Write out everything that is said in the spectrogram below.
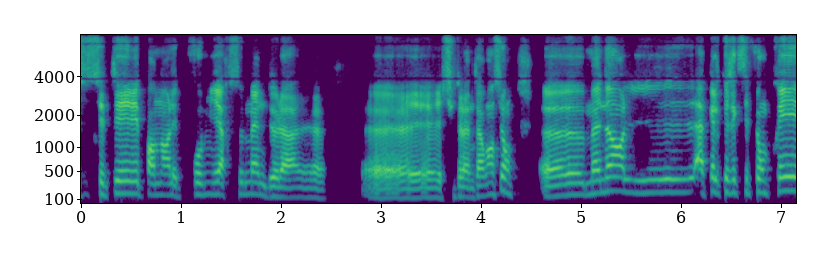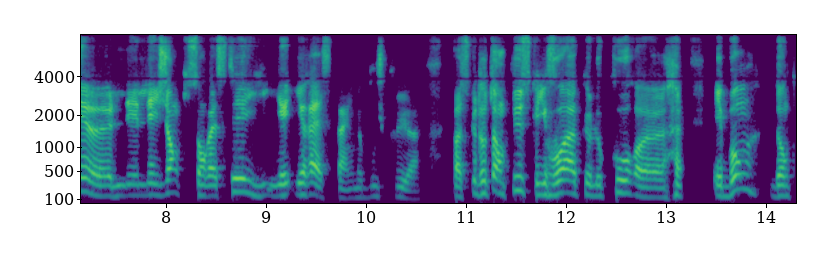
c'était pendant les premières semaines de la euh, suite à l'intervention. Euh, maintenant, à quelques exceptions près, euh, les, gens qui sont restés, ils, restent, hein, ils ne bougent plus. Hein. Parce que d'autant plus qu'ils voient que le cours est bon, donc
